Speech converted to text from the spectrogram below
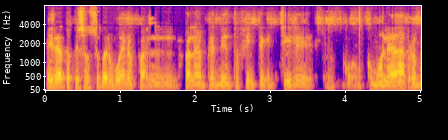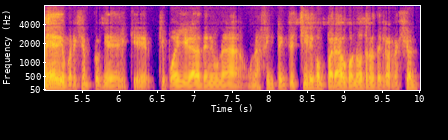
Hay datos que son súper buenos para el, para el, emprendimiento fintech en Chile, como, la edad promedio, por ejemplo, que, que, puede llegar a tener una, una, fintech de Chile comparado con otras de la región.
